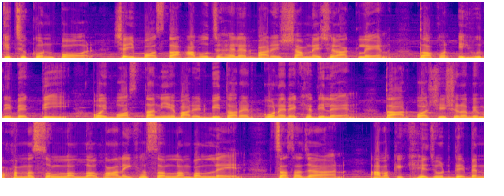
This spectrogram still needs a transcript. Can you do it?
কিছুক্ষণ পর সেই বস্তা আবু জাহেলের বাড়ির সামনে এসে রাখলেন। তখন ইহুদি ব্যক্তি ওই বস্তা নিয়ে বাড়ির ভিতরের কোণে রেখে দিলেন। তারপর শিশুনবী মোহাম্মদ সাল্লাহ আলিহাসাল্লাম বললেন চাচাজান আমাকে খেজুর দেবেন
